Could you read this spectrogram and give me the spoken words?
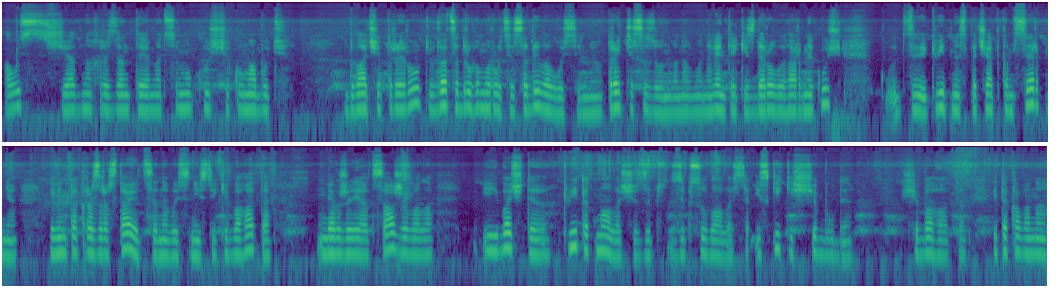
А ось ще одна хризантема. Цьому кущику, мабуть, 2 чи 3 роки. В 22-му році садила осінню. Третій сезон вона в мене. Гляньте, який здоровий гарний кущ. Квітне з початком серпня. І він так розростається навесні, стільки багато. Я вже її відсаджувала. І бачите, квіток мало ще зіп- зіпсувалося. І скільки ще буде? Ще багато. І така вона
